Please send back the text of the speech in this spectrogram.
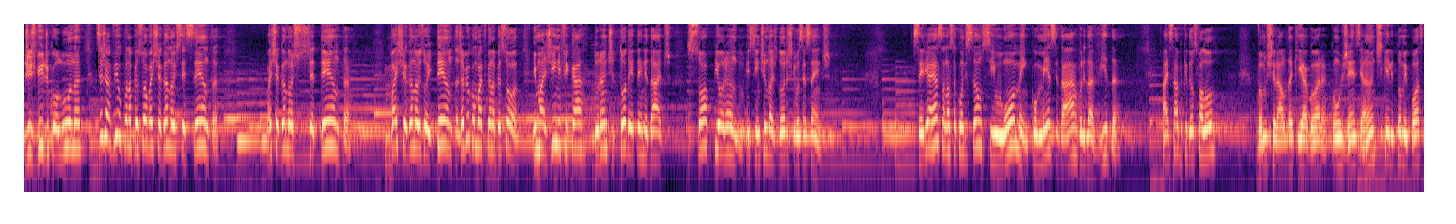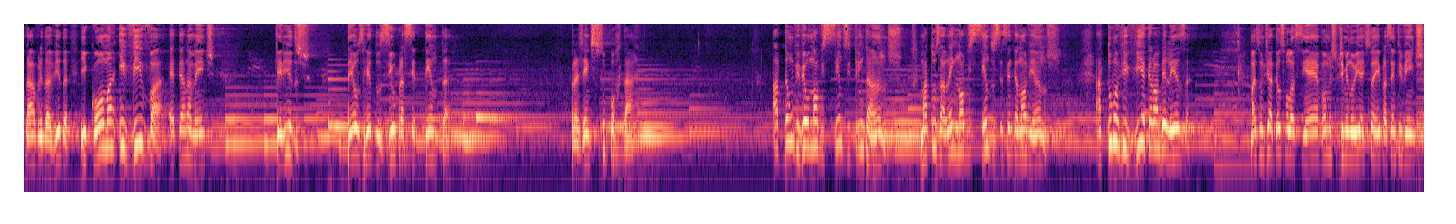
Desvio de coluna. Você já viu quando a pessoa vai chegando aos 60, vai chegando aos 70, vai chegando aos 80? Já viu como vai ficando a pessoa? Imagine ficar durante toda a eternidade só piorando e sentindo as dores que você sente. Seria essa a nossa condição se o homem comesse da árvore da vida. Aí sabe o que Deus falou? Vamos tirá-lo daqui agora, com urgência, antes que ele tome posse da árvore da vida e coma e viva eternamente. Queridos, Deus reduziu para 70 para a gente suportar. Adão viveu 930 anos, Matusalém 969 anos. A turma vivia que era uma beleza. Mas um dia Deus falou assim: é, vamos diminuir isso aí para 120.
